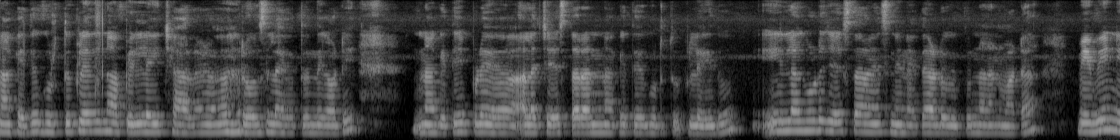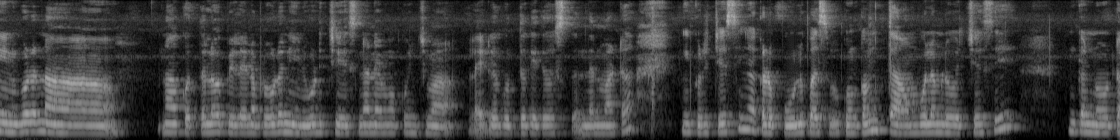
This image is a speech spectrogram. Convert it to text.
నాకైతే గుర్తుకు లేదు నా పెళ్ళి చాలా రోజులు అవుతుంది కాబట్టి. నాకైతే ఇప్పుడు అలా చేస్తారని నాకైతే గుర్తుకు లేదు. ఇలా కూడా చేస్తారనేసి నేనైతే అడుగుతున్నాను అనమాట మేబీ నేను కూడా నా నా కొత్తలో పెళ్ళైనప్పుడు కూడా నేను కూడా చేసినానేమో కొంచెం లైట్గా గుర్తుకైతే వస్తుందనమాట ఇక్కడ వచ్చేసి అక్కడ పూలు పసుపు కుంకుమ తాంబూలంలో వచ్చేసి ఇంకా నూట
